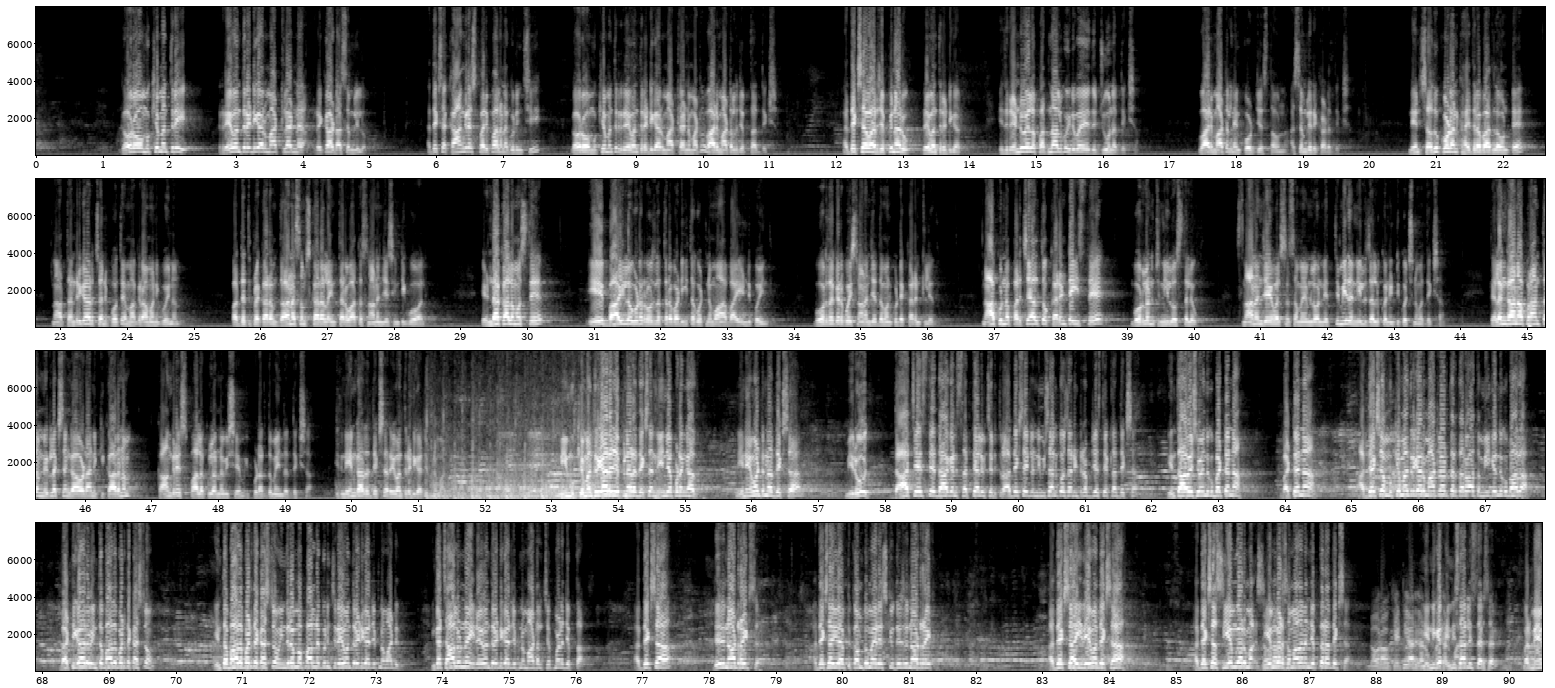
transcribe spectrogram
గౌరవ ముఖ్యమంత్రి రేవంత్ రెడ్డి గారు మాట్లాడిన రికార్డు అసెంబ్లీలో. అధ్యక్ష కాంగ్రెస్ పరిపాలన గురించి గౌరవ ముఖ్యమంత్రి రేవంత్ రెడ్డి గారు మాట్లాడిన మాటలు వారి మాటలు చెప్తా అధ్యక్ష. అధ్యక్ష వారు చెప్పినారు రేవంత్ రెడ్డి గారు. ఇది రెండు వేల పద్నాలుగు ఇరవై ఐదు జూన్ అధ్యక్ష. వారి మాటలు నేను కోట్ చేస్తా ఉన్నా. అసెంబ్లీ రికార్డు అధ్యక్ష. నేను చదువుకోవడానికి హైదరాబాద్లో ఉంటే నా తండ్రి గారు చనిపోతే మా గ్రామానికి పోయినాను. పద్ధతి ప్రకారం దాన సంస్కారాలు అయిన తర్వాత స్నానం చేసి ఇంటికి పోవాలి. ఎండాకాలం వస్తే ఏ బావిలో కూడా రోజుల తరబడి ఈత కొట్టినామో ఆ బావి ఎండిపోయింది. బోర్ దగ్గర పోయి స్నానం చేద్దాం అనుకుంటే కరెంట్ లేదు. నాకున్న పరిచయాలతో కరెంటే ఇస్తే బోర్ల నుంచి నీళ్ళు వస్తలేవు. స్నానం చేయవలసిన సమయంలో నెత్తి మీద నీళ్ళు చల్లుకొని ఇంటికి వచ్చినాం అధ్యక్ష. తెలంగాణ ప్రాంతం నిర్లక్ష్యం కావడానికి కారణం కాంగ్రెస్ పాలకులన్న విషయం ఇప్పుడు అర్థమైంది అధ్యక్ష. ఇది నేను కాదు అధ్యక్ష రేవంత్ రెడ్డి గారు చెప్పిన మాట. మీ ముఖ్యమంత్రి గారే చెప్పినారు అధ్యక్ష నేను చెప్పడం కాదు. నేనేమంటున్నా అధ్యక్ష మీరు దాచేస్తే దాగని సత్యాలు చరిత్ర అధ్యక్ష ఇట్లా నిమిషానికి ఒకసారి ఇంటరప్ట్ చేస్తే ఎట్లా అధ్యక్ష? ఇంత ఆవేశం ఎందుకు బట్టన్నా? బట్టన్నా అధ్యక్ష ముఖ్యమంత్రి గారు మాట్లాడతారు తర్వాత మీకెందుకు బాధ? బట్టి గారు ఇంత బాధపడితే కష్టం. ఇంత బాధపడితే కష్టం. ఇందిరమ్మ పాలన గురించి రేవంత్ రెడ్డి గారు చెప్పిన మాట ఇది ఇంకా చాలా ఉన్నాయి. రేవంత్ రెడ్డి గారు చెప్పిన మాటలు చెప్పమని చెప్తా. అధ్యక్ష this is not right sir అధ్యక్ష you have to come to my rescue this is not right అధ్యక్ష ఇదేం అధ్యక్ష? అధ్యక్ష సీఎం గారు సీఎం గారు సమాధానం చెప్తారు అధ్యక్ష? గౌరవ కేటీఆర్ గారు ఎన్ని ఎన్నిసార్లు ఇస్తారు సార్? మరి మేము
